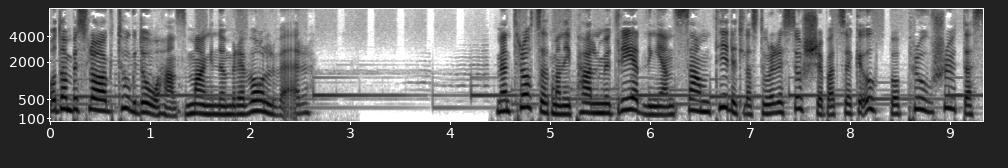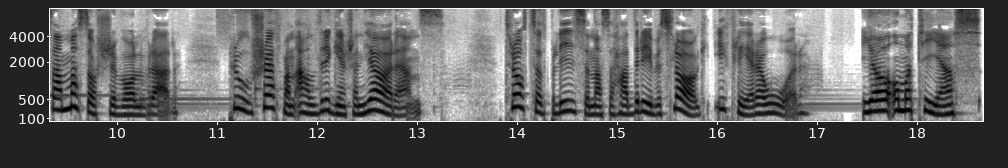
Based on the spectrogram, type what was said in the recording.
och de beslagtog då hans Magnum-revolver. Men trots att man i Palmeutredningen samtidigt la stora resurser på att söka upp och provskjuta samma sorts revolvrar provsköt man aldrig ingenjörens. Trots att polisen alltså hade det i beslag i flera år. Jag och Mattias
